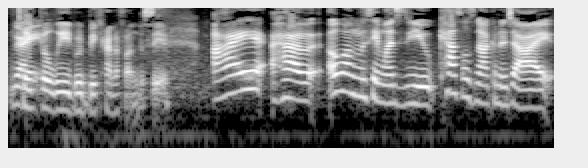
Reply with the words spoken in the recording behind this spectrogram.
Right. take the lead would be kind of fun to see. I have along the same lines as you. Castle's not going to die.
